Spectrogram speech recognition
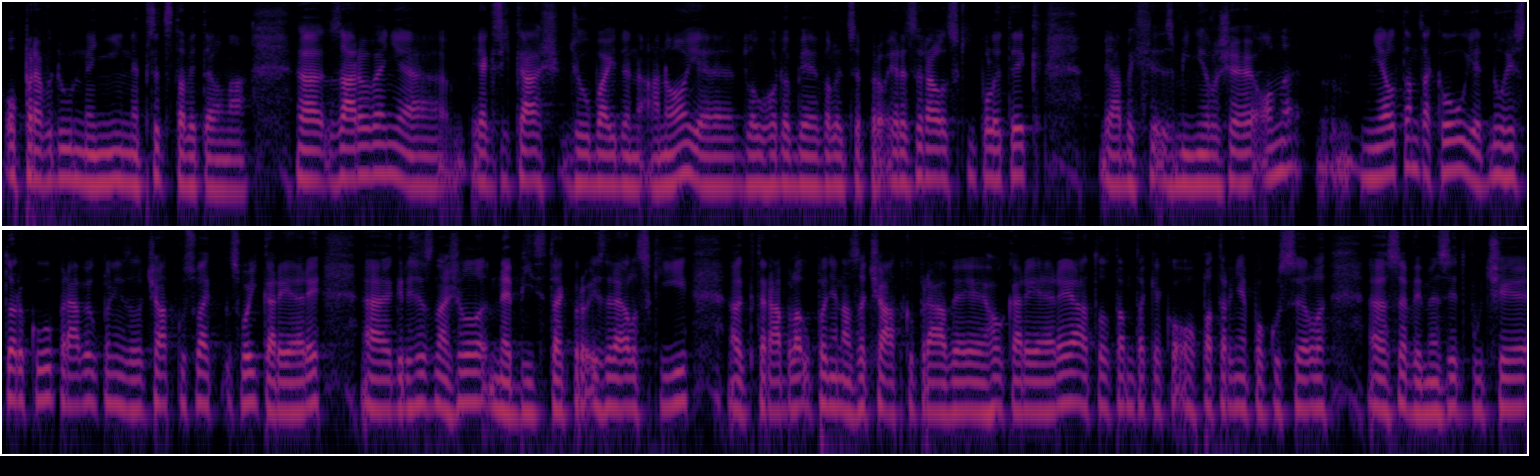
opravdu není nepředstavitelná. Zároveň, jak říkáš, Joe Biden ano, ano, je dlouhodobě velice pro izraelský politik. Já bych zmínil, že on měl tam takovou jednu historku právě úplně za začátku své, svojí kariéry, eh, kdy se snažil nebýt tak pro izraelský, eh, která byla úplně na začátku právě jeho kariéry a to tam tak jako opatrně pokusil eh, se vymezit vůči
